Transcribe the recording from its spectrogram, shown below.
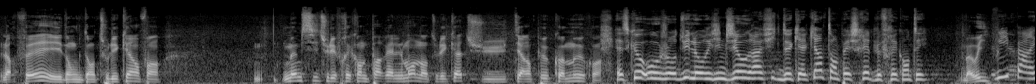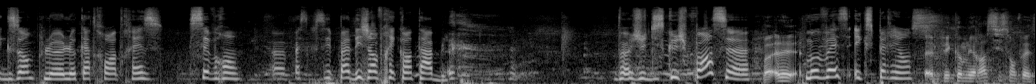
leur fait et donc dans tous les cas enfin même si tu les fréquentes pas réellement dans tous les cas tu es un peu comme eux quoi Est-ce qu'aujourd'hui, l'origine géographique de quelqu'un t'empêcherait de le fréquenter? Bah oui Oui, par exemple, le 93, Sévran, euh, parce que c'est pas des gens fréquentables. Bah, je dis ce que je pense. euh, Bah, elle Mauvaise expérience. Elle fait comme les racistes en fait.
